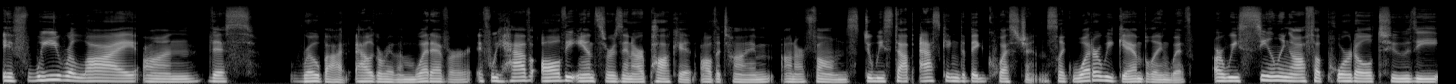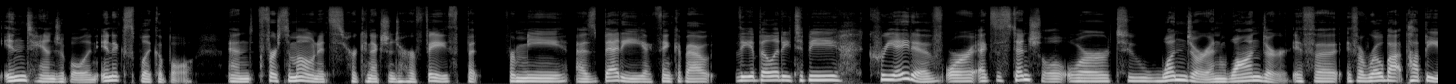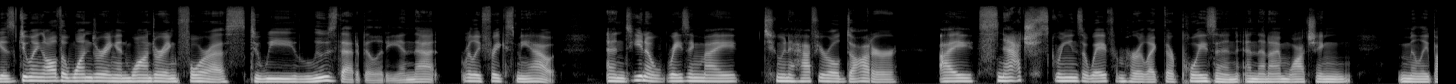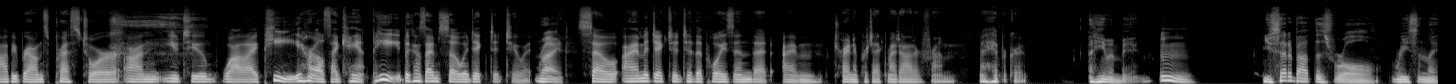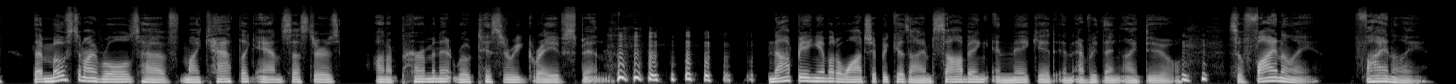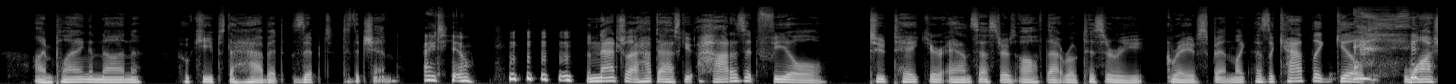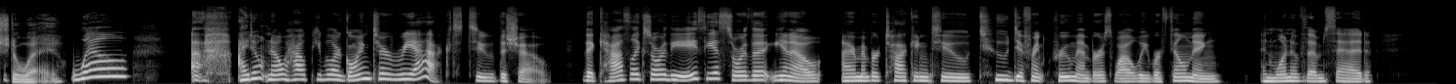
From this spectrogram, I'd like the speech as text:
if we rely on this robot, algorithm, whatever, if we have all the answers in our pocket all the time on our phones, do we stop asking the big questions? Like, what are we gambling with? Are we sealing off a portal to the intangible and inexplicable? And for Simone, it's her connection to her faith. But for me, as Betty, I think about the ability to be creative or existential or to wonder and wander. If a if a robot puppy is doing all the wondering and wandering for us, do we lose that ability? And that really freaks me out. And you know, raising my two and a half year old daughter, I snatch screens away from her like they're poison, and then I'm watching Millie Bobby Brown's press tour on YouTube while I pee, or else I can't pee because I'm so addicted to it. Right. So I'm addicted to the poison that I'm trying to protect my daughter from. A hypocrite. A human being. Mm. You said about this role recently that most of my roles have my Catholic ancestors on a permanent rotisserie grave spin. Not being able to watch it because I am sobbing and naked in everything I do. so finally, finally, I'm playing a nun who keeps the habit zipped to the chin. I do. Naturally, I have to ask you, how does it feel to take your ancestors off that rotisserie grave spin? Like, has the Catholic guilt washed away? Well, uh, I don't know how people are going to react to the show. The Catholics or the atheists or the, you know, I remember talking to two different crew members while we were filming, and one of them said,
